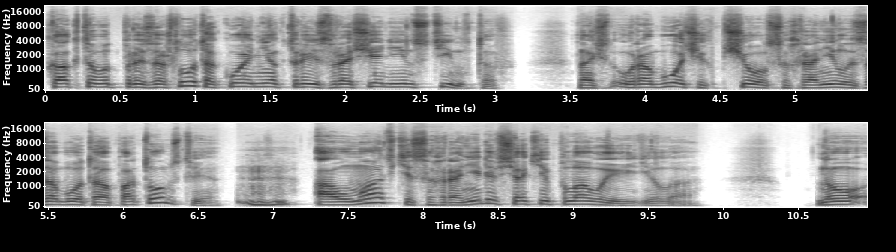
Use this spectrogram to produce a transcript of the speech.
как-то вот произошло такое некоторое извращение инстинктов. Значит, у рабочих пчел сохранилась забота о потомстве, угу. а у матки сохранили всякие половые дела. Но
